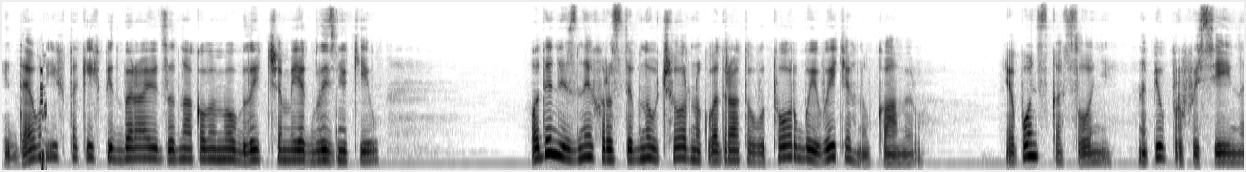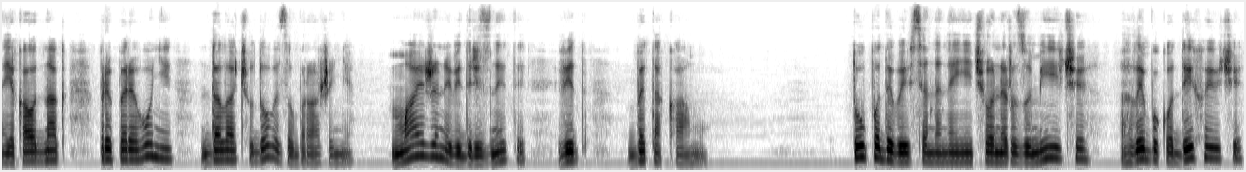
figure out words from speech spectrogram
І де вони їх таких підбирають з однаковими обличчями, як близнюків? Один із них розстебнув чорну квадратову торбу і витягнув камеру. Японська Соні, напівпрофесійна, яка, однак, при перегоні дала чудове зображення, майже не відрізнити від бетакаму. Тупо дивився на неї, нічого не розуміючи, глибоко дихаючи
